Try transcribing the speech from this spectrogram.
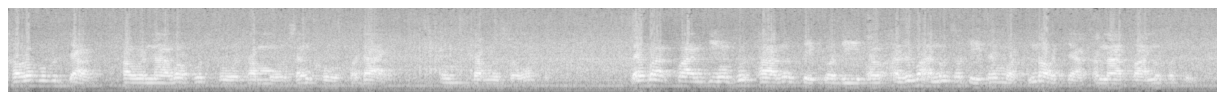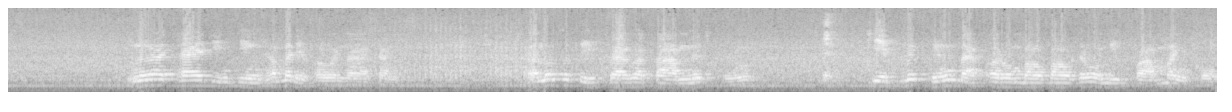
เขาพระพุทธเจ้าภาวนาว่าพุทโธธรรมโมสังโฆก็ได้องค์ธรรมสงฆ์ แต่ว่าความจริงพุทธานุสติก็ดีทั้งหรือว่านุสติทั้งหมดนอกจากอนาปานุสติ เนื้อแท้จริงๆเขาไม่ได้ภาวนากันอนุสติแปลว่าตามนึกถึงจิตนึกถึงแบบอารมณ์เบาๆแต่ว่ามีความมั่นคง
